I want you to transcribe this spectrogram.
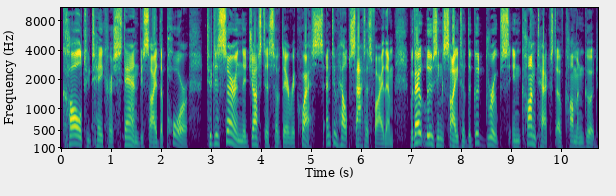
called to take her stand beside the poor, to discern the justice of their requests, and to help satisfy them, without losing sight of the good groups in context of common good.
